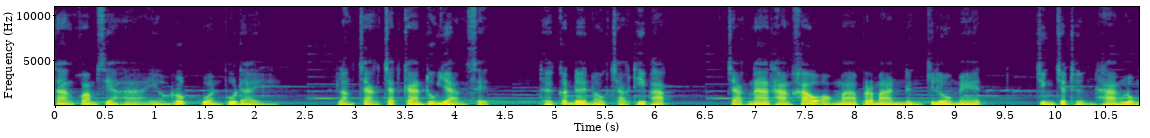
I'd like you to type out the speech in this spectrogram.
สร้างความเสียหายรบกวนผู้ใด หลังจากจัดการทุกอย่างเสร็จ เธอก็เดินออกจากที่พัก จากหน้าทางเข้าออกมาประมาณหนึ่งกิโลเมตร จึงจะถึงทางลง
